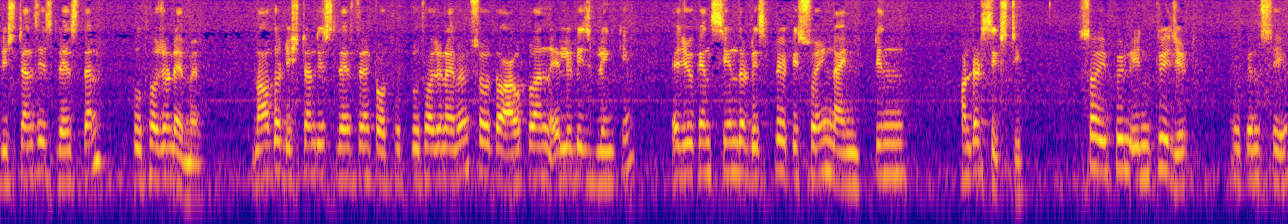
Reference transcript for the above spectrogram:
distance is less than 2000 mm. Now the distance is less than 2000 mm so the out one LED is blinking. As you can see in the display it is showing 1960 so if we will increase it you can see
